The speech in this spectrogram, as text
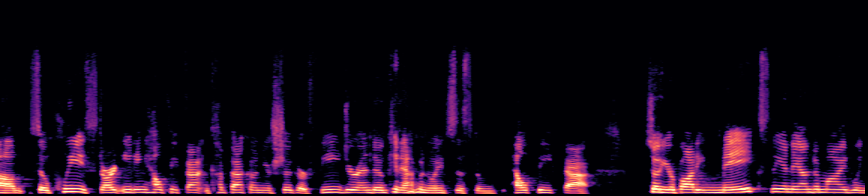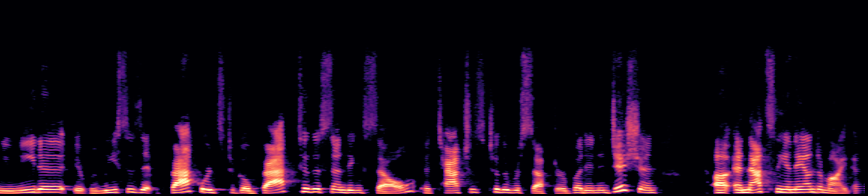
Um, so please start eating healthy fat and cut back on your sugar. Feed your endocannabinoid system healthy fat. So your body makes the anandamide when you need it. It releases it backwards to go back to the sending cell, attaches to the receptor. But in addition, uh, and that's the anandamide.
